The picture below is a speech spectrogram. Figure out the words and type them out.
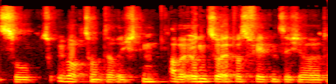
zu, zu überhaupt zu unterrichten. Aber irgend so etwas fehlt mit Sicherheit.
